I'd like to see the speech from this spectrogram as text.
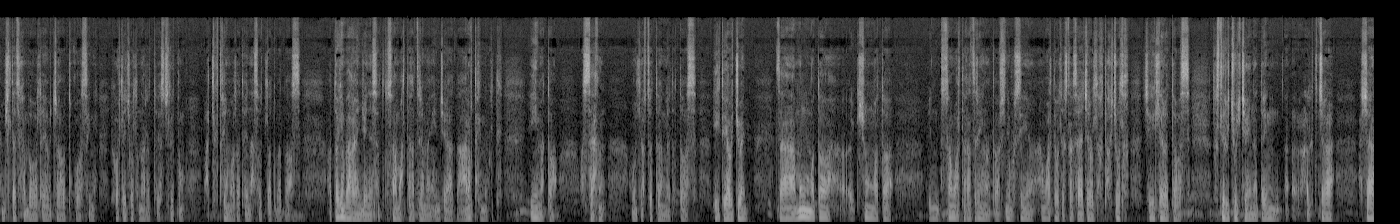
амжилттай зохион байгуулаад явж байгаа удахгүй бас энэ их хурлын жуулнаар одоо ясчлагдсан батлагдах юм бол одоо энэ асуудлууд одоо бас одоогийн байгаа хэмжээнээс одоо тусгай хамгаалтай газрын маань хэмжээ одоо 10 дахин нэмэгдэх ийм одоо бас сайхан үйл явцуудаа ингээд одоо бас хийгдэж явж байна. За мөн одоо гişүн одоо энэ тусгай хамгаалтай газрын одоо орчны бүсийн хамгаалтын үйл ажиллагааг сайжруулах, тохижуулах чиглэлээр одоо бас төсөл хэрэгжүүлж байна. Одоо энэ харагдаж байгаа хашаа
